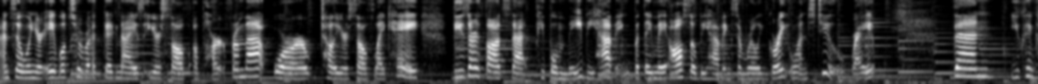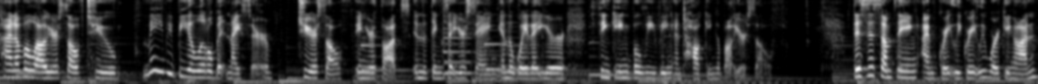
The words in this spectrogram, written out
And so when you're able to recognize yourself apart from that, or tell yourself, like, hey, these are thoughts that people may be having, but they may also be having some really great ones too, right? Then you can kind of allow yourself to maybe be a little bit nicer to yourself in your thoughts, in the things that you're saying, in the way that you're thinking, believing, and talking about yourself. This is something I'm greatly, greatly working on.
